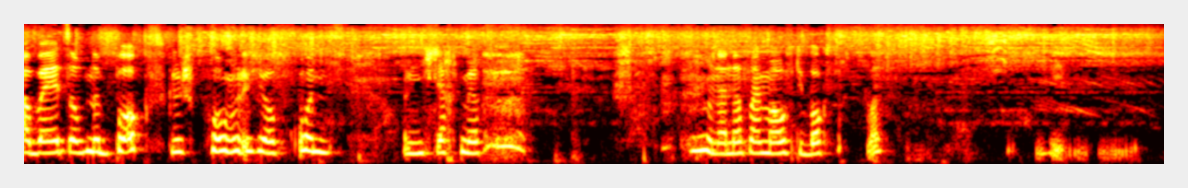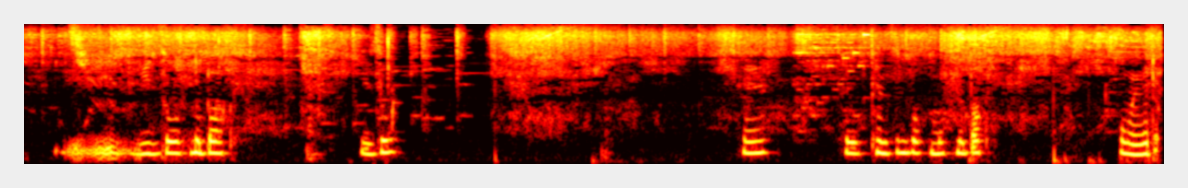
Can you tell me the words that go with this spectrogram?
Aber jetzt auf eine Box gesprungen, nicht auf uns. Und ich dachte mir, und dann auf einmal auf die Box. Was? Wie, wie, wieso auf eine Box? Wieso? Hä? Ich habe keinen Sinn, warum auf eine Box? Oh mein Gott,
